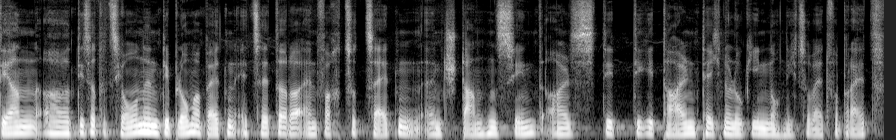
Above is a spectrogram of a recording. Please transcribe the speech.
deren äh, Dissertationen, Diplomarbeiten etc. einfach zu Zeiten entstanden sind, als die digitalen Technologien noch nicht so weit verbreit,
